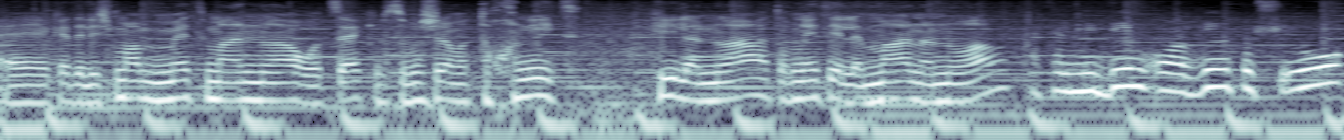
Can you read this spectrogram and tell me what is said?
אה, כדי לשמוע באמת מה הנוער רוצה, כי בסופו של דבר התוכנית היא לנוער, התוכנית היא למען הנוער. התלמידים אוהבים את השיעור,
